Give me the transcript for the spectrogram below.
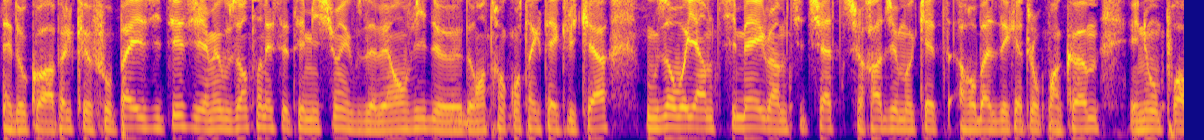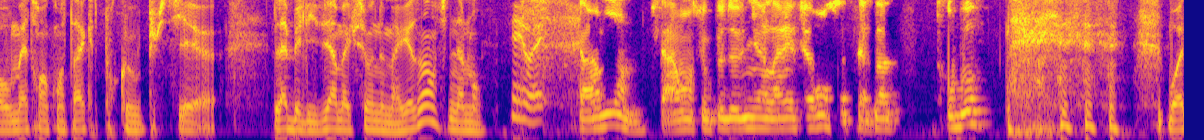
et donc on rappelle qu'il faut pas hésiter, si jamais vous entendez cette émission et que vous avez envie de, de rentrer en contact avec Lucas, vous nous envoyez un petit mail ou un petit chat sur radiomoquette.com et nous on pourra vous mettre en contact pour que vous puissiez euh, labelliser un maximum de magasins finalement. Et ouais. Carrément, carrément. Si on peut devenir la référence, ça serait pas trop beau. Bon,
